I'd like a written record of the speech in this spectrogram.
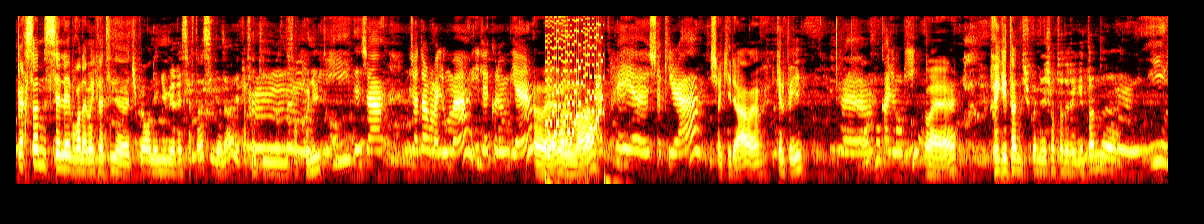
personne célèbre en Amérique latine, euh, tu peux en énumérer certains s'il y en a, des personnes qui sont connues? Oui, déjà, j'adore Maluma, il est colombien. Ah Ouais, Maluma, euh, Shakira, Shakira, ouais. Quel pays? Euh, Colombie. Ouais. Reggaeton, tu connais des chanteurs de reggaeton euh, Oui,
